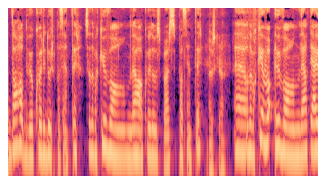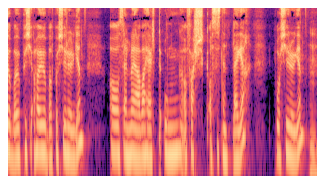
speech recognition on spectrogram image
da hadde vi jo korridorpasienter, så det var ikke uvanlig å ha korridorpasienter. Jeg eh, Og det var ikke uvanlig at jeg på, har jobba på kirurgen. Og selv når jeg var helt ung og fersk assistentlege på kirurgen, mm.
